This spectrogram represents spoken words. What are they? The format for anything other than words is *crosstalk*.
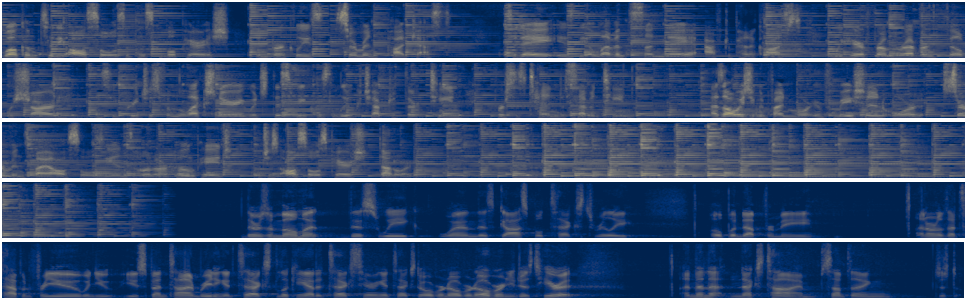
Welcome to the All Souls Episcopal Parish in Berkeley's Sermon Podcast. Today is the 11th Sunday after Pentecost, and we hear from the Reverend Phil Brochard as he preaches from the lectionary, which this week was Luke chapter 13, verses 10 to 17. As always, you can find more information or sermons by All Soulsians on our homepage, which is allsoulsparish.org. There was a moment this week when this gospel text really opened up for me. I don't know if that's happened for you when you, you spend time reading a text, looking at a text, hearing a text over and over and over, and you just hear it. And then that next time, something just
